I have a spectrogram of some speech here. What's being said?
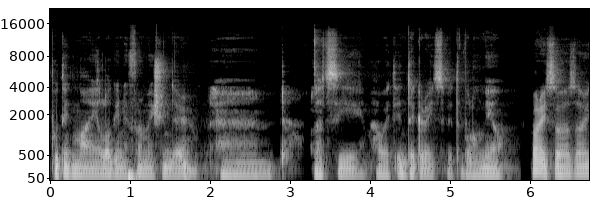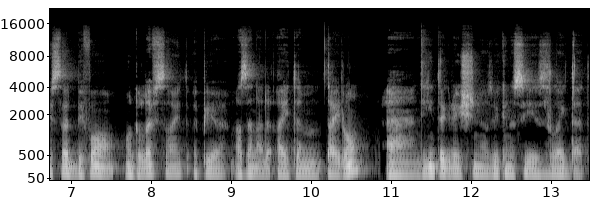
putting my login information there and let's see how it integrates with Volumio. Alright, so as I said before, on the left side appear as another item Tidal and the integration as you can see is like that.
